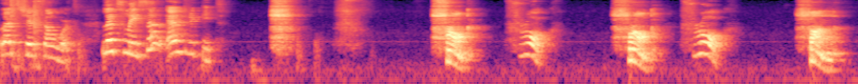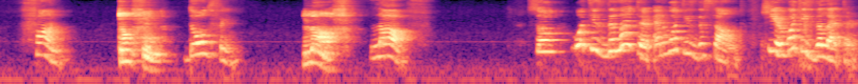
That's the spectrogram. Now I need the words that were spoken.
Let's check some words. Let's listen and repeat. frog, Frog, frog, frog, fun, fun, dolphin, dolphin, laugh, laugh. So, what is the letter and what is the sound? Here, what is the letter?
